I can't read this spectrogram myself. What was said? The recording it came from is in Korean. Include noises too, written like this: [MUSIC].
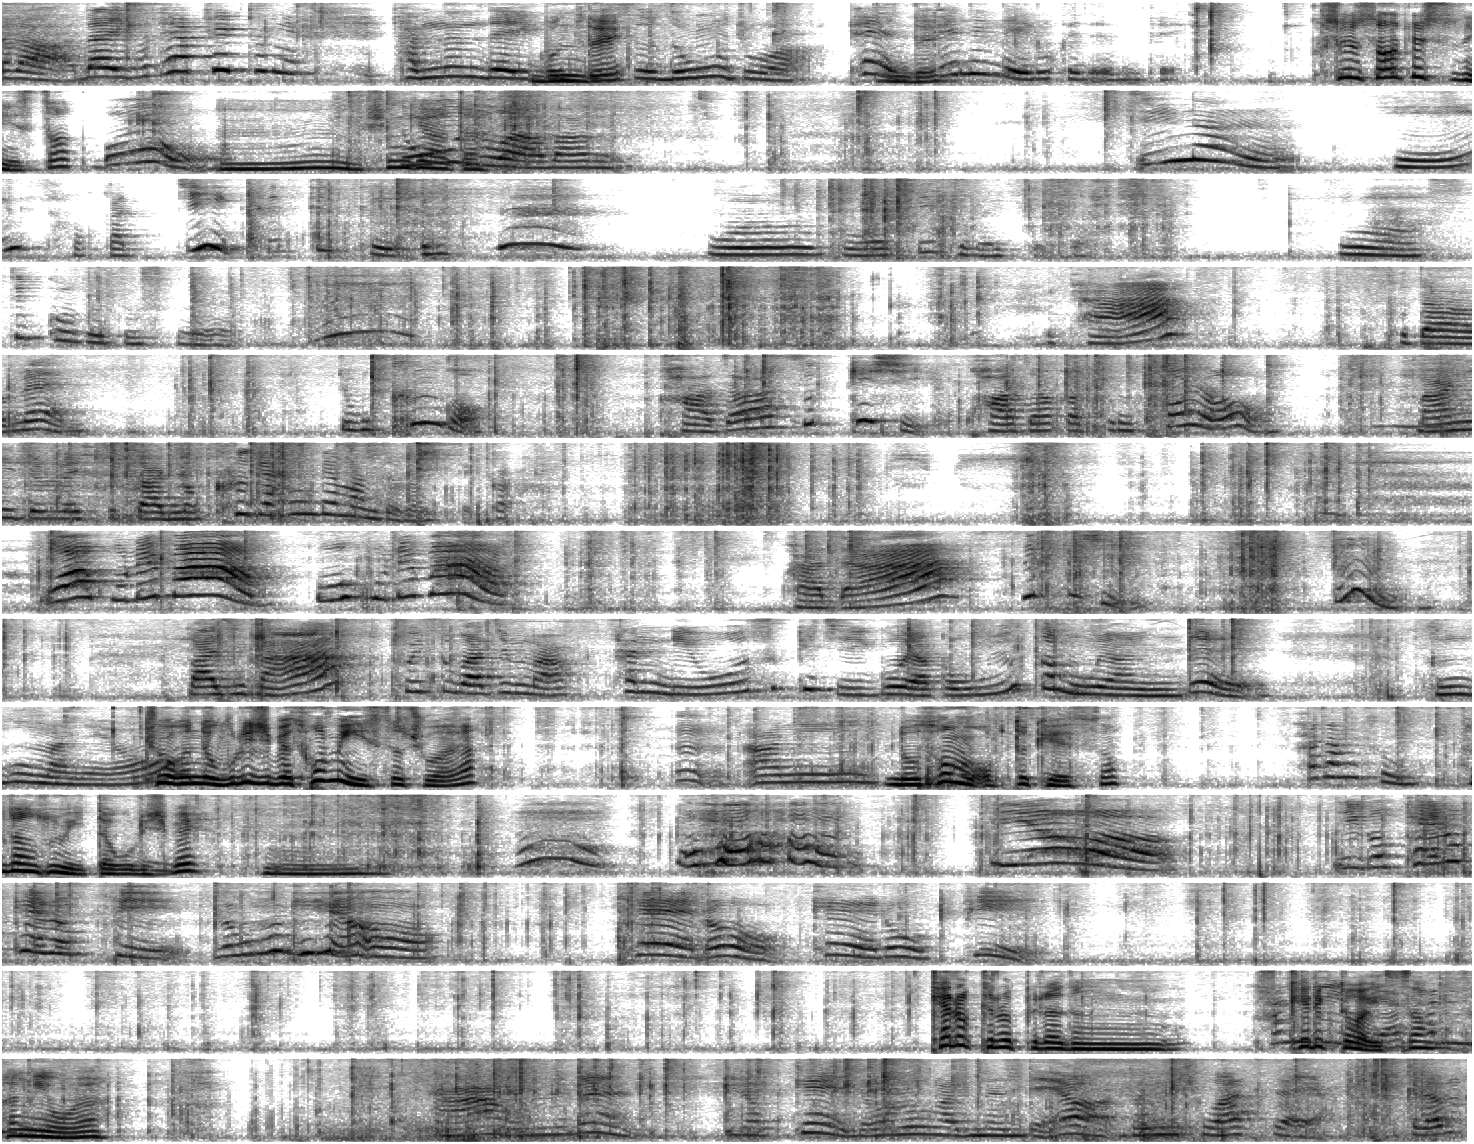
야, 나 이거 새아 필통에 봤는데 이거 뭔데? 줬어. 너무 좋아. 펜, 뭔데? 펜인데 이렇게 되는 펜. 실 써줄 수는 있어? 오, 음 너무 신기하다. 좋아 마음이. 찐나는 힘 속았지? 크크크. [LAUGHS] 뭐 무엇이 들어있을까? 우와 스티커도 줬어요. [GASPS] 자, 그 다음에 좀 큰 거. 과자 스키시. 과자가 좀 커요. 많이 들어있을까? 아니면 크게 한 개만 들어있을까? 와, 고래밥! 오, 고래밥! 과자 스키시. 음. 마지막. 벌써 마지막. 산리오 스키시. 이거 약간 우유값 모양인데 궁금하네요. 주아 근데 우리 집에 솜이 있어 주아야? 음, 아니 너 솜 어떻게 했어? 화장솜. 화장솜이 있다고 우리 집에? 음. [GASPS] 귀여워. 이거 캐로캐로피 너무 귀여워. 캐로 캐로피. 캐럿 캐럿이라는 캐릭터가 있어? 산리오야? 자 오늘은 이렇게 놀러봤는데요. 너무 좋았어요. 그럼.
